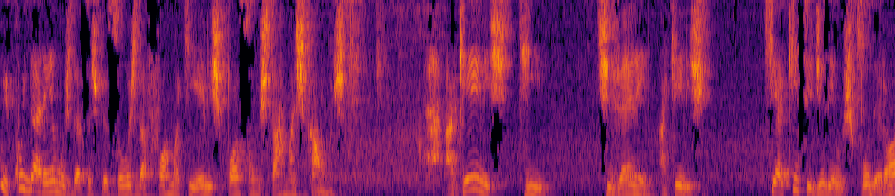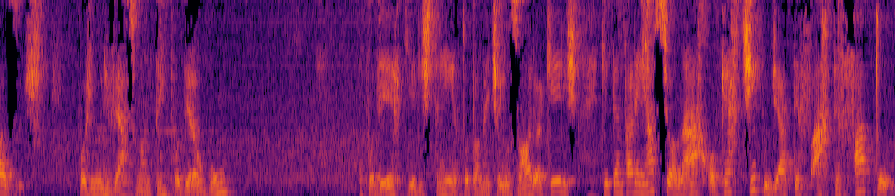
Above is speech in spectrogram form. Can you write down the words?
e cuidaremos dessas pessoas da forma que eles possam estar mais calmos. Aqueles que tiverem, aqueles que aqui se dizem os poderosos, pois no universo não tem poder algum, o poder que eles têm é totalmente ilusório, aqueles que tentarem acionar qualquer tipo de artefato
